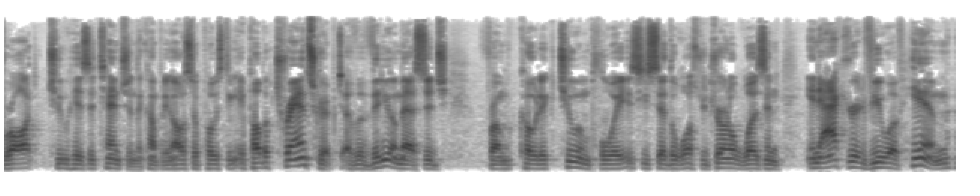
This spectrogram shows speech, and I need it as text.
brought to his attention. The company also posting a public transcript of a video message from Kotick to employees. He said the Wall Street Journal was an inaccurate view of him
